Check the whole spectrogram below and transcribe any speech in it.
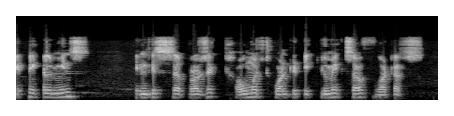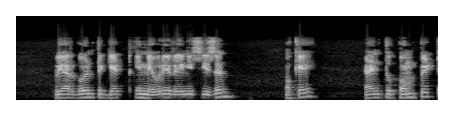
Technical means in this uh, project how much quantity cubics of waters we are going to get in every rainy season okay? And to pump it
